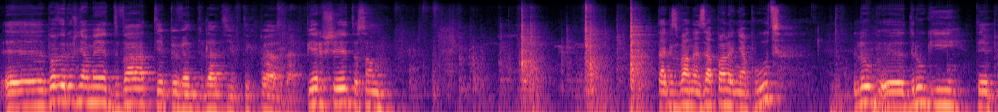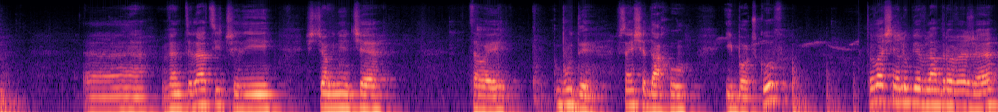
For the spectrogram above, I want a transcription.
Yy, bo wyróżniamy dwa typy wentylacji w tych pojazdach. Pierwszy to są tak zwane zapalenia płuc lub yy, drugi typ yy, wentylacji, czyli ściągnięcie całej budy, w sensie dachu i boczków. To właśnie lubię w Land Roverze,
